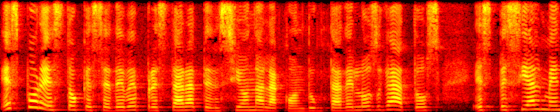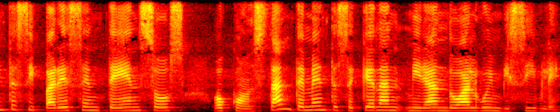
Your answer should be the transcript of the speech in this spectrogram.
Es por esto que se debe prestar atención a la conducta de los gatos, especialmente si parecen tensos o constantemente se quedan mirando algo invisible,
